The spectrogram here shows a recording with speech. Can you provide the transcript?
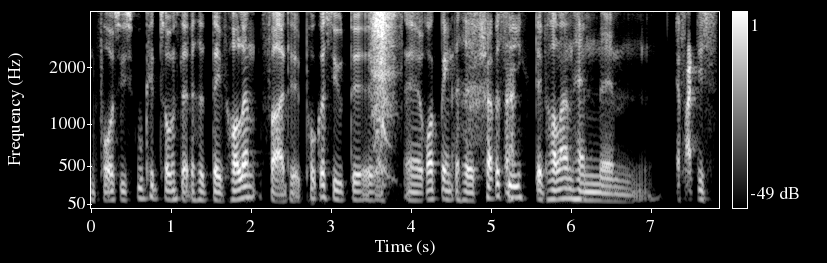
en forholdsvis ukendt trommeslager, der hed Dave Holland, fra et øh, progressivt øh, øh, rockband, der hed Trapezy. Ja. Dave Holland, han øh, er faktisk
